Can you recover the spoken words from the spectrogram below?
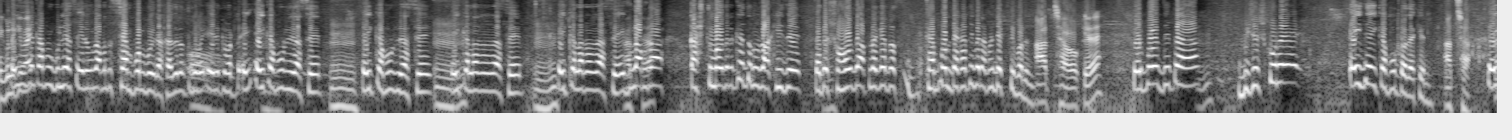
এগুলো এই কি কাপড়গুলি আছে এগুলো আমাদের স্যাম্পল বই রাখা যেটা তুমি এরকম এই- এই কাপড়ের আছে। এই কাপড়ের আছে এই কালারের আছে এই কালারের আছে। এগুলো আচ্ছা। আমরা কাস্টমারদেরকে তো রাখি যে যাতে সহজে আপনাকে একটা স্যাম্পল দেখাতে পারে আপনি দেখতে পারেন। আচ্ছা ওকে। এরপর যেটা বিশেষ করে এই যে এই কাপড়টা দেখেন। আচ্ছা। এই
